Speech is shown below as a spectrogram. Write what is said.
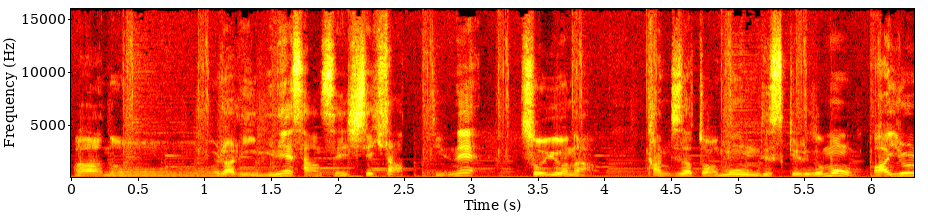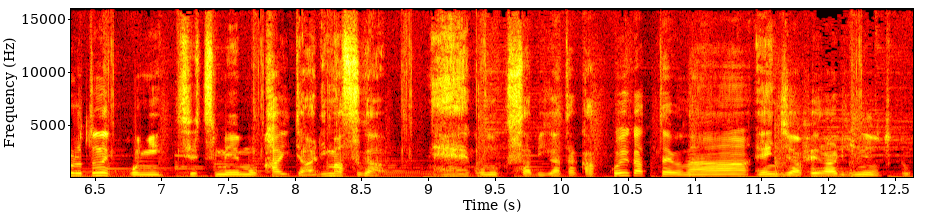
あのー、ラリーにね参戦してきたっていうねそういうような感じだとは思うんですけれどもあいろいろとねここに説明も書いてありますがねこのくさび型かっこよかったよな。エンジンはフェラーリディノと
